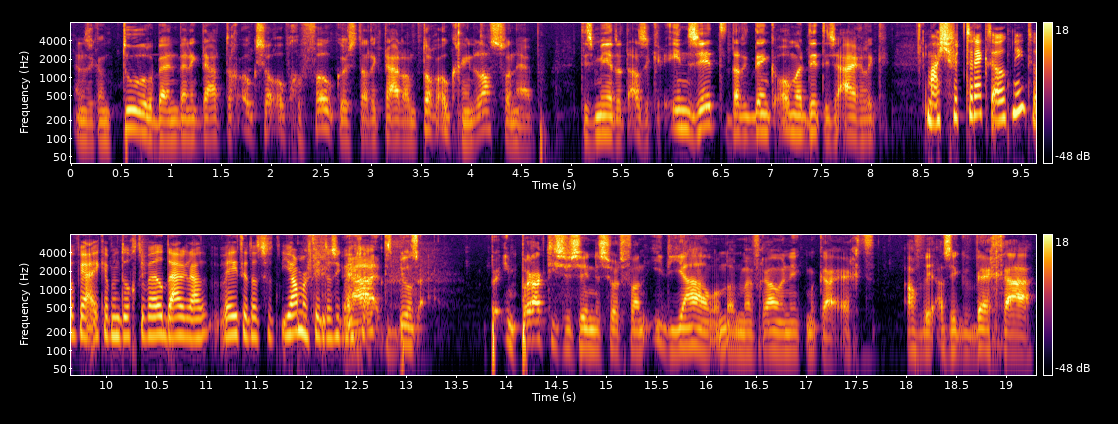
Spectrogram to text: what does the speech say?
En als ik aan het toeren ben, ben ik daar toch ook zo op gefocust dat ik daar dan toch ook geen last van heb. Het is meer dat als ik erin zit, dat ik denk, oh, maar dit is eigenlijk... Maar als je vertrekt ook niet? Of ja, ik heb een dochter wel duidelijk laten weten dat ze het jammer vindt als ik Ja, wegga. het is bij ons in praktische zin een soort van ideaal. Omdat mijn vrouw en ik elkaar echt afwe Als ik wegga,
